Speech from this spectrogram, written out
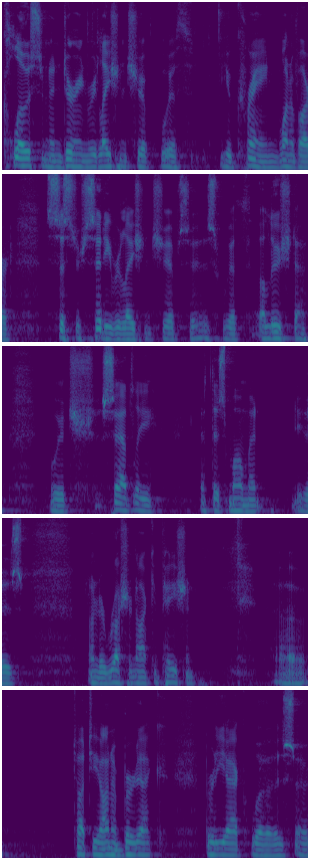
close and enduring relationship with Ukraine. One of our sister city relationships is with Alushta, which sadly, at this moment, is under Russian occupation. Uh, Tatiana Burdak, Burdiak was uh,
